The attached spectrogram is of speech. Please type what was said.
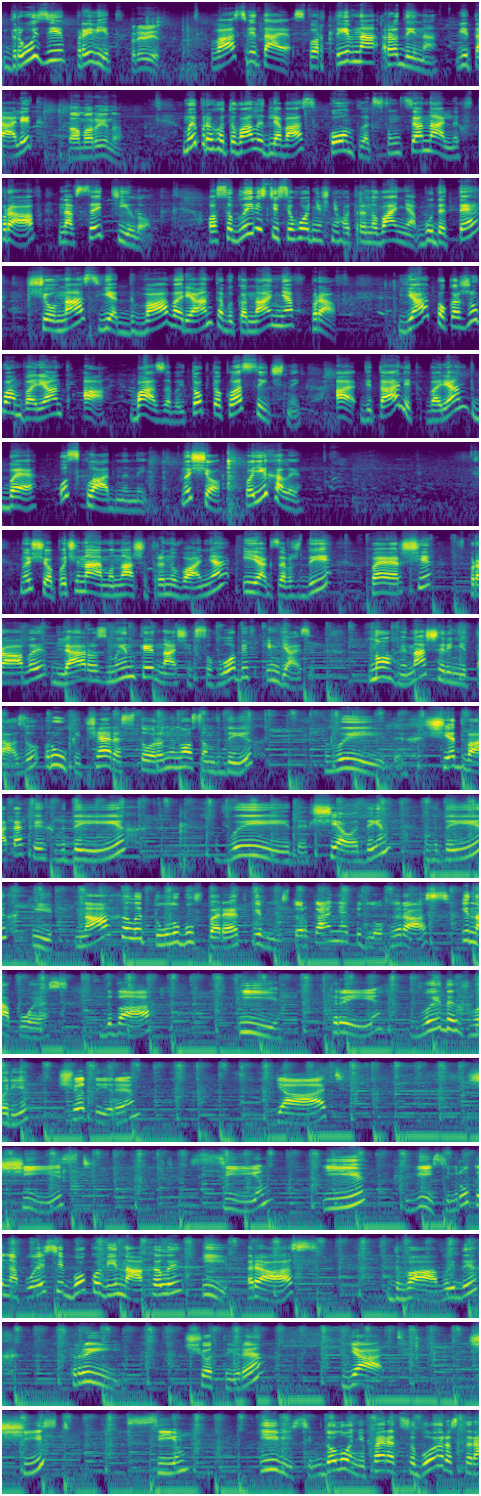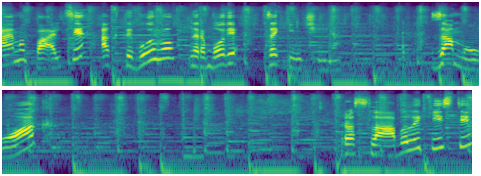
Друзі, привіт! Привіт! Вас вітає спортивна родина. Віталік. Та Марина. Ми приготували для вас комплекс функціональних вправ на все тіло. Особливістю сьогоднішнього тренування буде те, що у нас є два варіанти виконання вправ. Я покажу вам варіант А базовий, тобто класичний. А Віталік варіант Б ускладнений. Ну що, поїхали? Ну що, починаємо наше тренування. І як завжди, перші вправи для розминки наших суглобів і м'язів. Ноги на ширині тазу, руки через сторону, носом вдих, видих. Ще два таких вдих, видих. Ще один. Вдих і нахили тулубу вперед і вниз. Торкання підлоги. Раз. І на пояс. Два. І три. Видих вгорі. Чотири. П'ять. Шість. Сім. І вісім. Руки на поясі, бокові нахили. І раз. Два. Видих. Три. Чотири. П'ять. Шість. Сім. І вісім. Долоні перед собою розтираємо пальці, активуємо нервові закінчення. Замок. Розслабили кісті.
